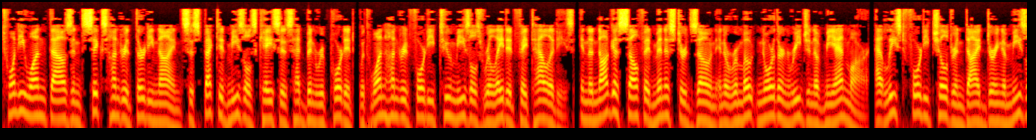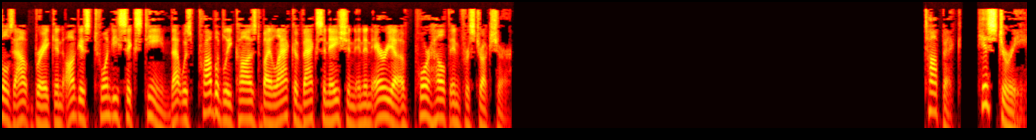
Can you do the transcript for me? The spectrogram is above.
21,639 suspected measles cases had been reported, with 142 measles related fatalities. In the Naga self administered zone in a remote northern region of Myanmar, at least 40 children died during a measles outbreak in August 2016 that was probably caused by lack of vaccination in an area of poor health infrastructure. History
